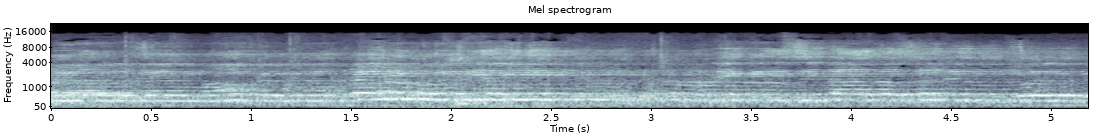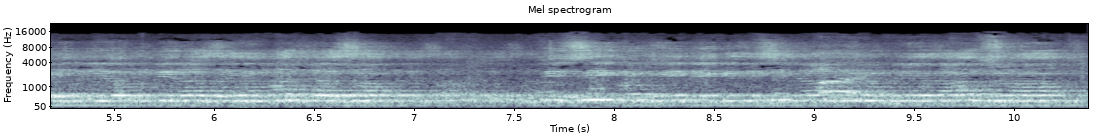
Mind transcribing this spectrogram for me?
میرا نظر معاف کر دینا پہلی کوشش آئی لیکن اسی جات اصل نے تو چھوڑے بھیجی اور میرا سے مت جیسا تیسری کوشش لیکن اسی جات نے اپنی اذان سنا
